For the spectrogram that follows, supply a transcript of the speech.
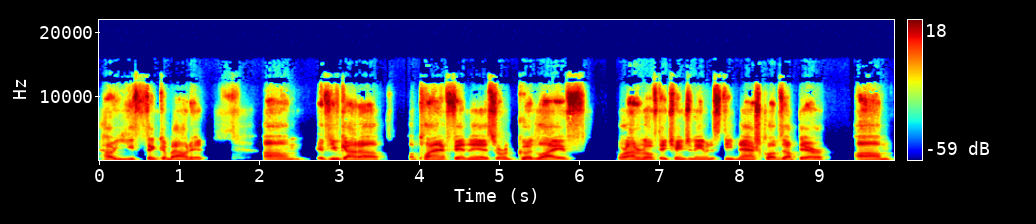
how you think about it, um, if you've got a a Planet Fitness or a GoodLife or I don't know if they changed the name the Steve Nash clubs up there. Um,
